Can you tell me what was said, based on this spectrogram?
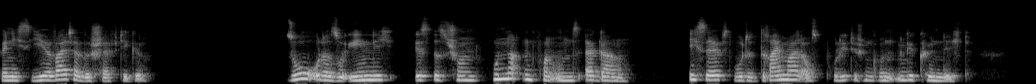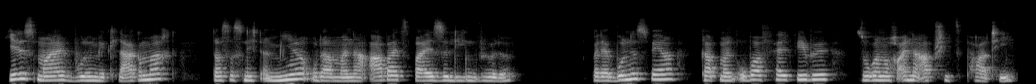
wenn ich Sie hier weiter beschäftige. So oder so ähnlich ist es schon Hunderten von uns ergangen. Ich selbst wurde dreimal aus politischen Gründen gekündigt. Jedes Mal wurde mir klargemacht, dass es nicht an mir oder an meiner Arbeitsweise liegen würde. Bei der Bundeswehr gab mein Oberfeldwebel sogar noch eine Abschiedsparty.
